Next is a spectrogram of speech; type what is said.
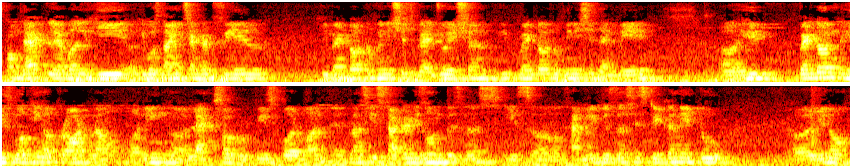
from that level. He he was ninth standard failed. He went on to finish his graduation. He went on to finish his MBA. Uh, he went on. He's working abroad now, earning uh, lakhs of rupees per month, and plus he started his own business, his uh, family business. He's taken it to, you know,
